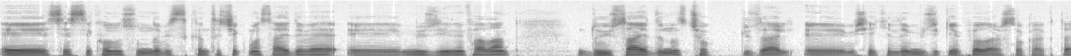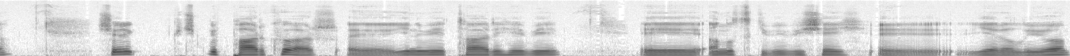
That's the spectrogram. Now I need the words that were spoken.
e, sesi konusunda bir sıkıntı çıkmasaydı ve e, müziğini falan duysaydınız çok güzel e, bir şekilde müzik yapıyorlar sokakta. Şöyle küçük bir parkı var. E, yeni bir tarihi bir e, anıt gibi bir şey e, yer alıyor.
